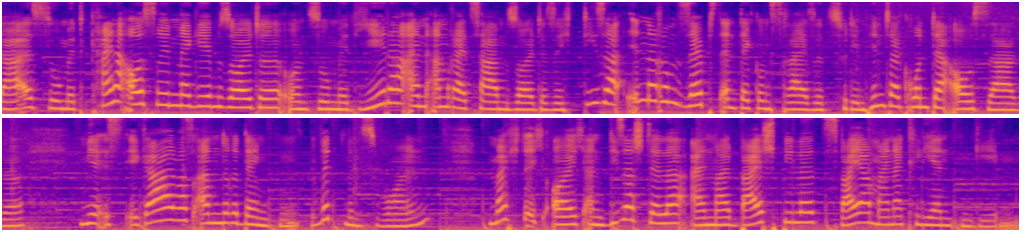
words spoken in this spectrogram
da es somit keine Ausreden mehr geben sollte und somit jeder einen Anreiz haben sollte, sich dieser inneren Selbstentdeckungsreise zu dem Hintergrund der Aussage mir ist egal, was andere denken, widmen zu wollen, möchte ich euch an dieser Stelle einmal Beispiele zweier meiner Klienten geben,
